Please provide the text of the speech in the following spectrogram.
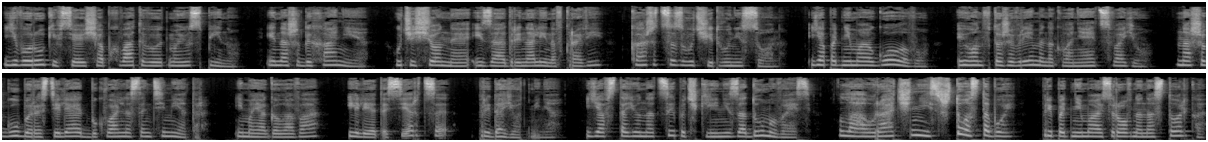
Его руки все еще обхватывают мою спину, и наше дыхание учащенная из-за адреналина в крови, кажется, звучит в унисон. Я поднимаю голову, и он в то же время наклоняет свою. Наши губы разделяет буквально сантиметр, и моя голова, или это сердце, предает меня. Я встаю на цыпочки и, не задумываясь, «Лаура, очнись, что с тобой?» Приподнимаюсь ровно настолько,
